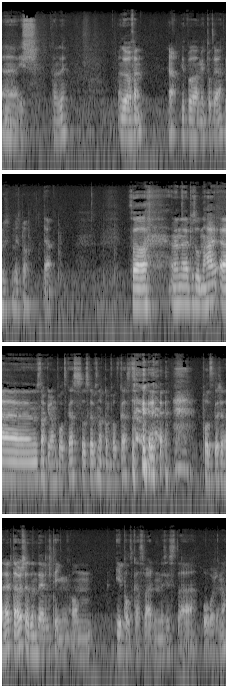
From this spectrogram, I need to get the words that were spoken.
Eh, ish, kan du si. Men du har fem? Ja. Midt på, midt på treet? Midt på. Ja. Så Men episoden her eh, Når vi snakker om podkast, så skal vi snakke om podkast. podkast generelt. Det har jo skjedd en del ting om i podkastverdenen de siste årene.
